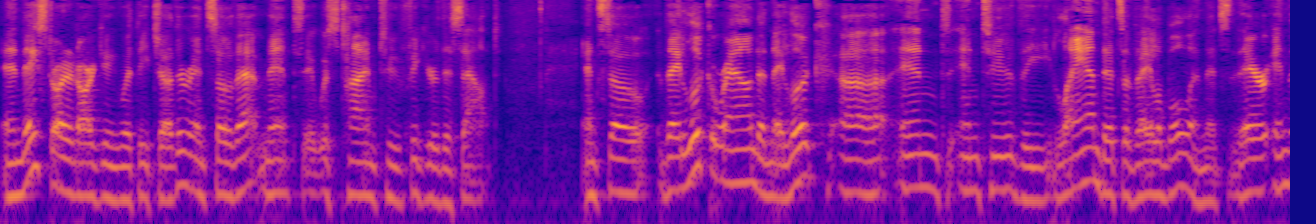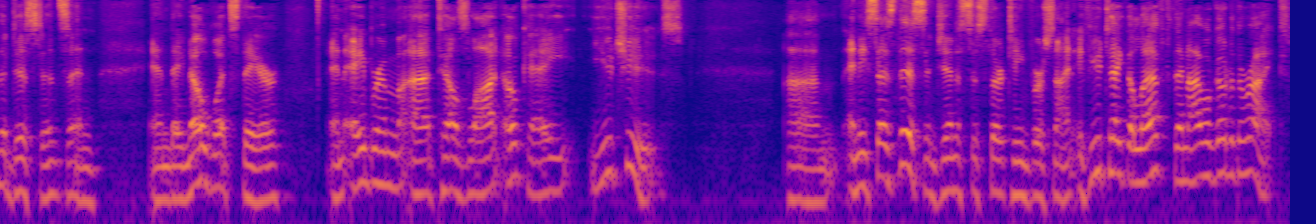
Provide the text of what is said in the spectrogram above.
and they started arguing with each other. And so that meant it was time to figure this out. And so they look around and they look uh, in, into the land that's available and that's there in the distance, and and they know what's there and Abram uh, tells Lot, okay, you choose. Um, and he says this in Genesis 13, verse 9 If you take the left, then I will go to the right.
